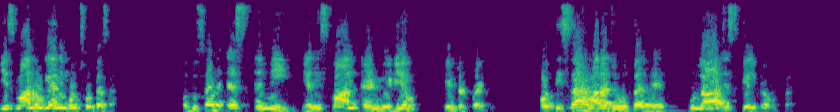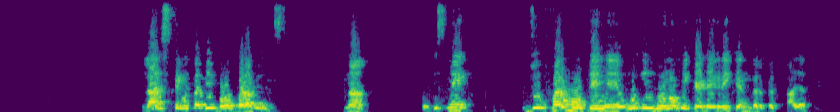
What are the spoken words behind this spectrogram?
ये स्मॉल हो गया, यानी बहुत छोटा सा। और दूसरा है एस एम ई यानी स्मॉल एंड मीडियम इंटरप्राइज और तीसरा हमारा जो होता है, वो लार्ज स्केल का होता है। लार्ज स्केल मतलब एक बहुत बड़ा बिज़नेस ना? तो इसमें जो फर्म होते हैं, वो इन दोनों के कैटेगरी के अंतर्गत आ जाते हैं।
